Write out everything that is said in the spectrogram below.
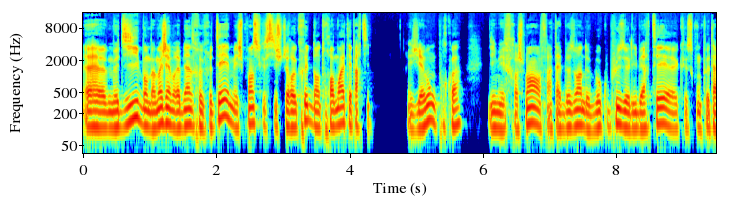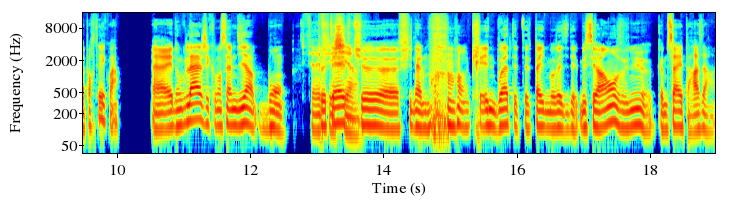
me dit, bon, bah, moi, j'aimerais bien te recruter, mais je pense que si je te recrute, dans trois mois, t'es parti. Et je dis, ah bon, pourquoi? Il dit, mais franchement, enfin, t'as besoin de beaucoup plus de liberté que ce qu'on peut t'apporter, quoi. Et donc là, j'ai commencé à me dire, bon. Peut-être que euh, finalement, créer une boîte est peut-être pas une mauvaise idée. Mais c'est vraiment venu euh, comme ça et par hasard.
